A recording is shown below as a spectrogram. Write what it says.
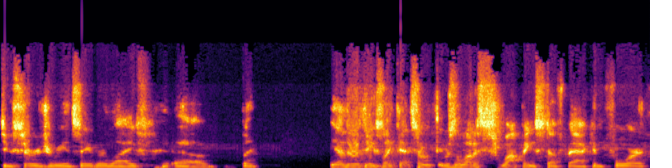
do surgery and save her life. Uh, but yeah, there were things like that. So there was a lot of swapping stuff back and forth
